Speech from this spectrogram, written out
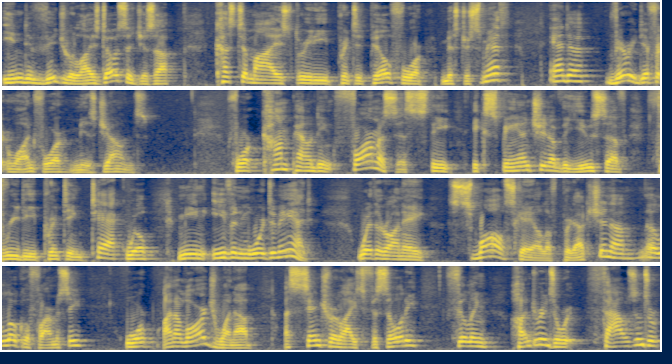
individualized dosages, a customized 3D printed pill for Mr. Smith, and a very different one for Ms. Jones. For compounding pharmacists, the expansion of the use of 3D printing tech will mean even more demand, whether on a small scale of production, a, a local pharmacy, or on a large one, a, a centralized facility filling hundreds or thousands or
